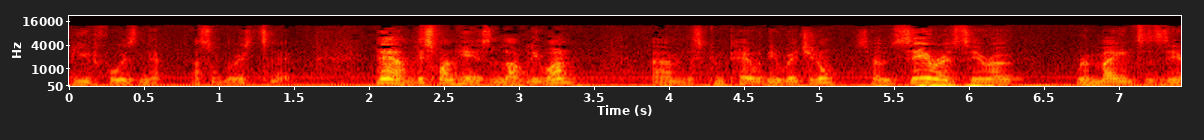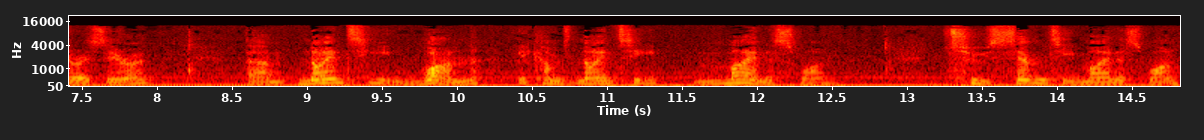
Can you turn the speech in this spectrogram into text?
Beautiful, isn't it? That's all there is to it. Now, this one here is a lovely one. Um, let's compare with the original. So 0, 0 remains a 0, 0. Um, 91 becomes 90 minus 1. 270 minus 1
